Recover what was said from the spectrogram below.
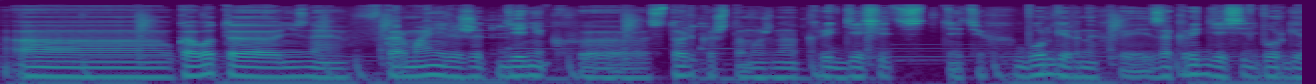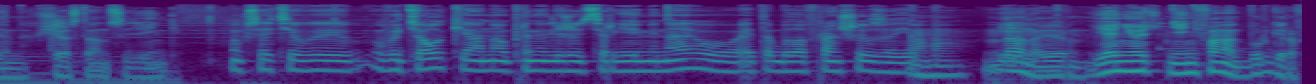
а у кого-то, не знаю, в кармане лежит денег э, столько, что можно открыть 10 этих бургерных и закрыть 10 бургерных, еще останутся деньги. Ну, кстати, вы в Ителке, оно принадлежит Сергею Минаеву, это была франшиза. Я... Ага. И... Да, наверное. Я не, очень, я не фанат бургеров,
